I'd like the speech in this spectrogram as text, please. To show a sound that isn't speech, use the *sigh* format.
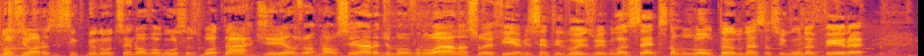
12 horas e 5 minutos em Nova Russas. Boa tarde. É o Jornal Ceará de novo no ar, na sua FM 102,7. Estamos voltando nessa segunda-feira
